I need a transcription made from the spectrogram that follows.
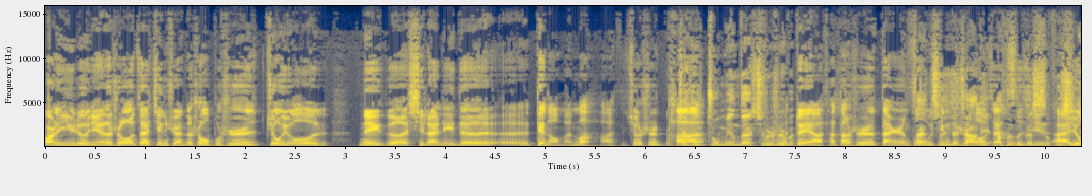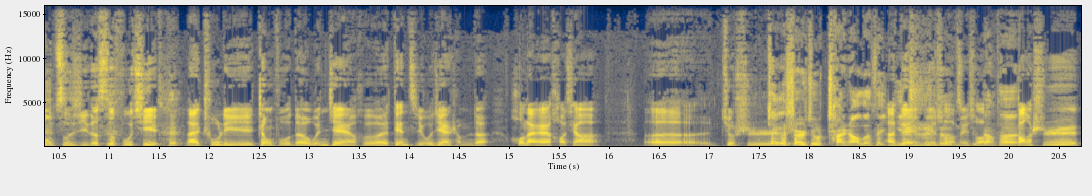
二零一六年的时候，在竞选的时候，不是就有那个喜来利的呃电脑门嘛？啊，就是他这是著名的，就是对啊，他当时 担任国务卿的时候，在自己哎用自己的伺服器 来处理政府的文件和电子邮件什么的，后来好像。呃，就是这个事儿就缠绕了他啊，对，没错，没错。当时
